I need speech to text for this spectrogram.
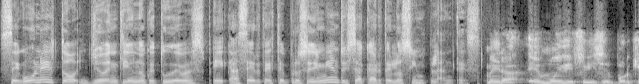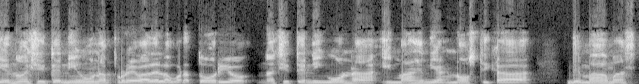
según esto, yo entiendo que tú debes eh, hacerte este procedimiento y sacarte los implantes? Mira, es muy difícil porque no existe ninguna prueba de laboratorio, no existe ninguna imagen diagnóstica de mamas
